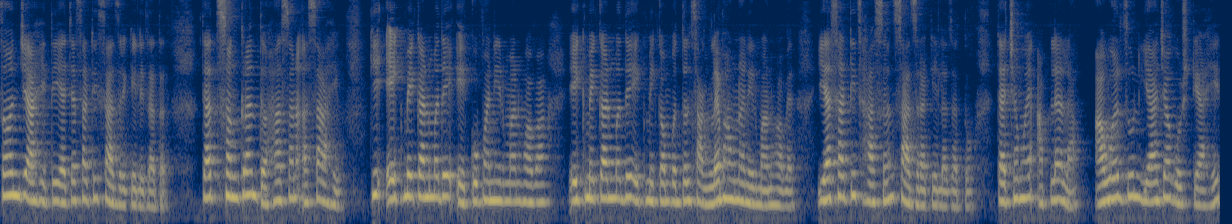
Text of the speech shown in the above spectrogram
सण जे आहे ते याच्यासाठी साजरे केले जातात. त्यात संक्रांत हा सण असा आहे की एकमेकांमध्ये एकोपा निर्माण व्हावा एकमेकांमध्ये एकमेकांबद्दल चांगल्या भावना निर्माण व्हाव्यात. यासाठीच हा सण साजरा केला जातो. त्याच्यामुळे आपल्याला आवर्जून या ज्या गोष्टी आहेत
